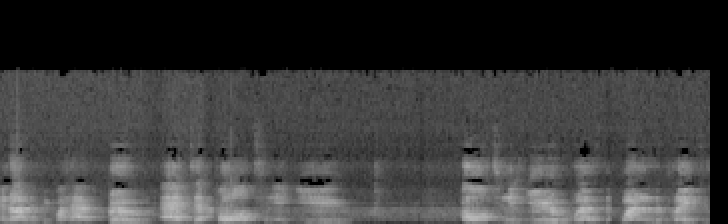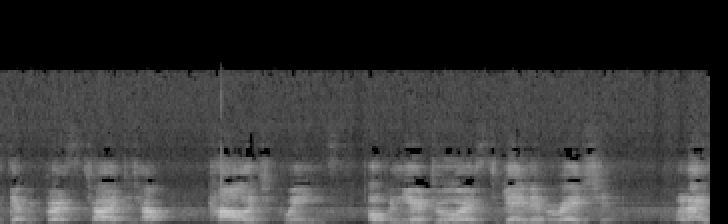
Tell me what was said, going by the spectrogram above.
and other people have food at the Alternate U. Alternate U was one of the places that we first tried to help college queens open their doors to gay liberation. When I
